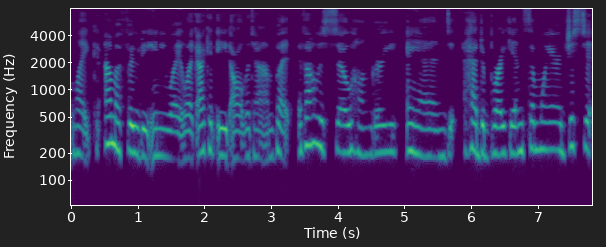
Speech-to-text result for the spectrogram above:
like I'm a foodie anyway, like I could eat all the time, but if I was so hungry and had to break in somewhere just to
